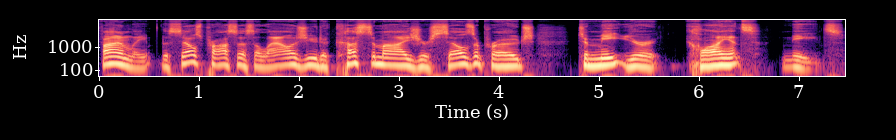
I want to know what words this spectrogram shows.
Finally, the sales process allows you to customize your sales approach to meet your client's needs.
